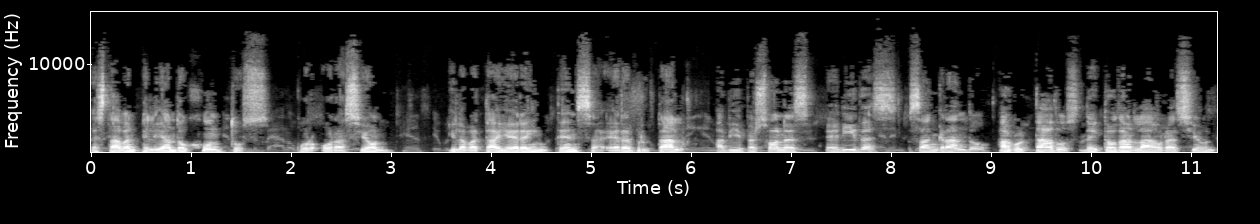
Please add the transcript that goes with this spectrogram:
Estaban peleando juntos por oración y la batalla era intensa, era brutal. Había personas heridas, sangrando, agotados de toda la oración.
